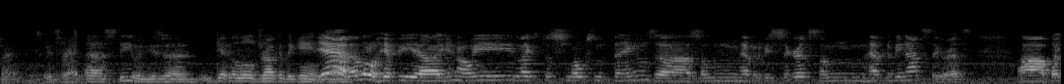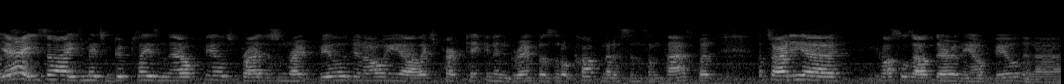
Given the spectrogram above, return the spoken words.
That's right. That's right. Uh, Steven, he's uh, getting a little drunk at the game. Yeah, huh? that little hippie, uh, you know, he likes to smoke some things. Uh, some happen to be cigarettes, some happen to be not cigarettes. Uh, but yeah, he's uh, he's made some good plays in the outfield, surprises in right field. You know, he uh, likes partaking in Grandpa's little cough medicine sometimes, but that's alright. He uh, he hustles out there in the outfield and uh,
